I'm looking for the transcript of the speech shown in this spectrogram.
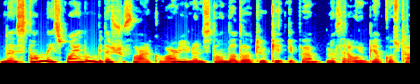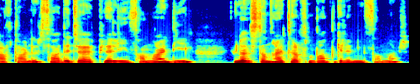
Yunanistan'la İspanya'nın bir de şu farkı var. Yunanistan'da da Türkiye gibi mesela Olympiakos taraftarları sadece pireli insanlar değil. Yunanistan'ın her tarafından gelen insanlar.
